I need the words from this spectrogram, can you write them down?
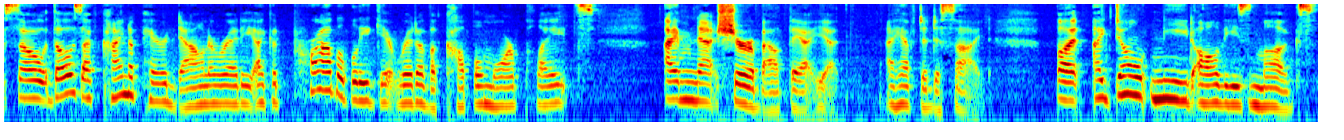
so those I've kind of pared down already. I could probably get rid of a couple more plates. I'm not sure about that yet. I have to decide. But I don't need all these mugs.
